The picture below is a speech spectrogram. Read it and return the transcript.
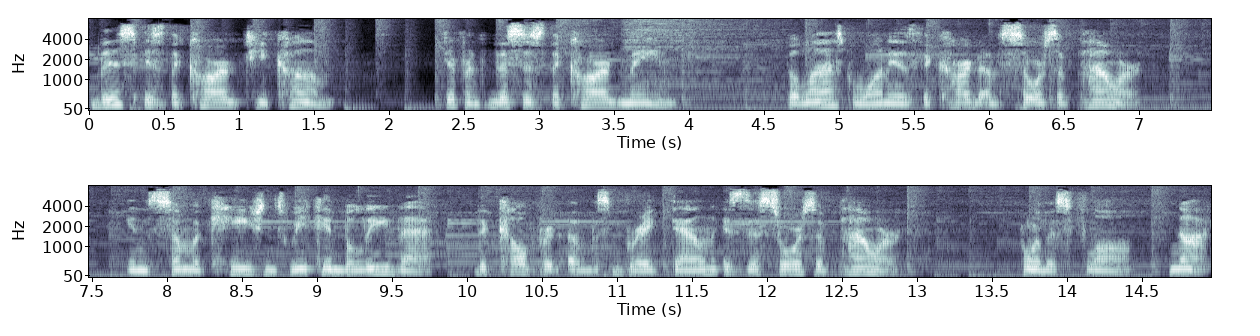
This is the card T-CON. Different this is the card main. The last one is the card of source of power. In some occasions we can believe that, the culprit of this breakdown is the source of power. For this flaw, not.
